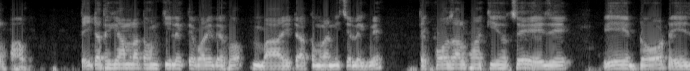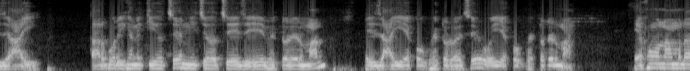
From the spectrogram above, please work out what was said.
আলফা হবে। তো এইটা থেকে আমরা তখন কি লিখতে পারি দেখো, বা এটা তোমরা নিচে লিখবে। তো কজ আলফা কি হচ্ছে? এই যে এ ডট এই যে আই তারপর এখানে কি হচ্ছে? নিচে হচ্ছে এই যে এ ভেক্টরের মান, এই যে আই একক ভেক্টর রয়েছে, ওই একক ভেক্টরের মান। এখন আমরা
